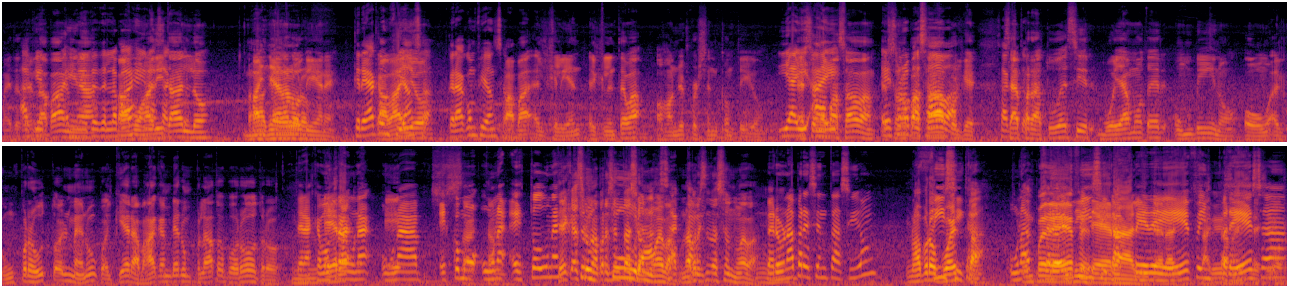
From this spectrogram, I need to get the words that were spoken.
Métete Aquí- en la página, en la vamos página, a editarlo, mañana lo duro. tienes. Crea Caballo, confianza, crea confianza. Papá, el cliente, el cliente va 100% contigo. Y ahí- eso ahí- no pasaba, eso, eso no no pasaba, pasaba. porque, o sea, para tú decir, voy a meter un vino o algún producto del menú, cualquiera, vas a cambiar un plato por otro. Tenés que Era- mostrar una, una es como una, es toda una Tienes que hacer una presentación nueva, una presentación nueva. Pero una presentación Una propuesta. física, una un PDF. física, Literal, literal, PDF exactamente, impresa,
